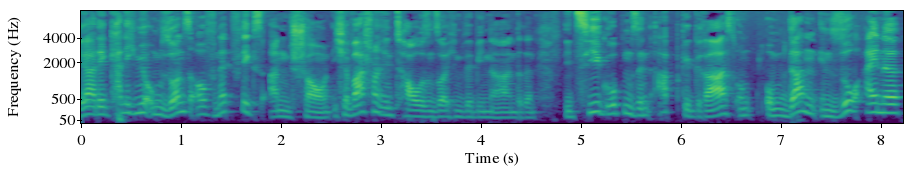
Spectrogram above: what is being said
ja, den kann ich mir umsonst auf Netflix anschauen. Ich war schon in tausend solchen Webinaren drin. Die Zielgruppen sind abgegrast, um, um dann in so eine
